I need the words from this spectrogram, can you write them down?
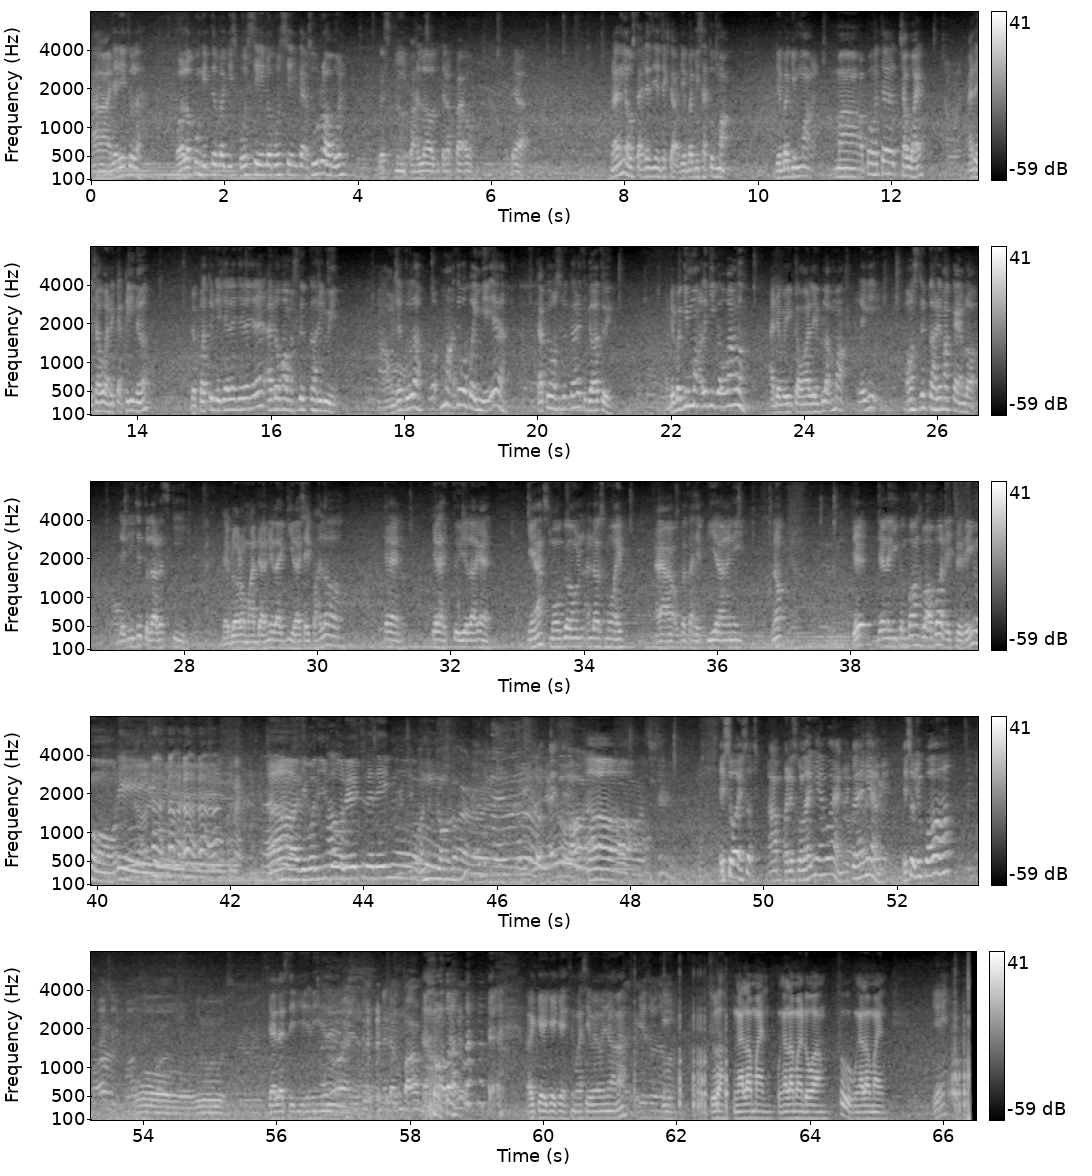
Ah jadi itulah. Walaupun kita bagi 10 sen 20 sen kat surau pun rezeki pahala kita dapat oh. Ya. Pernah dengar Ustaz Jazzy yang cakap dia bagi satu mak. Dia bagi mak mak apa kata cawan, Cawan ada cawan dekat cleaner. Lepas tu dia jalan-jalan-jalan ada orang sedekah dia duit. Ha, macam tu lah. Mak tu berapa ringgit je. Tapi orang sedekah dia 300. Dia bagi mak lagi kat orang tu. Ada bagi kat orang lain pula mak lagi. Orang sedekah dia makan pula. Jadi macam itulah rezeki. Dari bulan Ramadan ni lagi lah cari pahala. Kan? Yalah itu je lah kan. Okay ha? Semoga anda semua uh, kata happy lah ni. No? Dia, dia lagi kembang sebab apa? Dia cerita tengok deh. ah, tiba-tiba dia cerita tengok. Ah. Esok esok um, ada sekolah ni apa kan? Ada kelas ni? Esok jumpa ha? Oh. Jalan steady ni. Dah kembang. Okey okey okey. Terima kasih banyak-banyak ha. Okey, sama-sama. Okey. Itulah pengalaman, pengalaman doang. Fuh, pengalaman. Okay.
